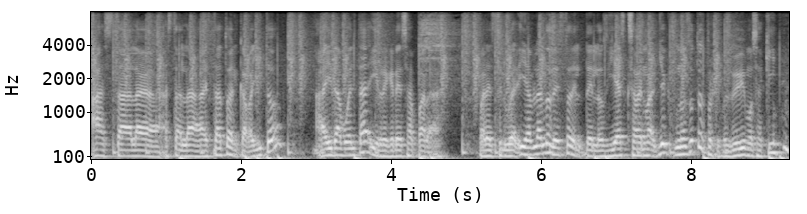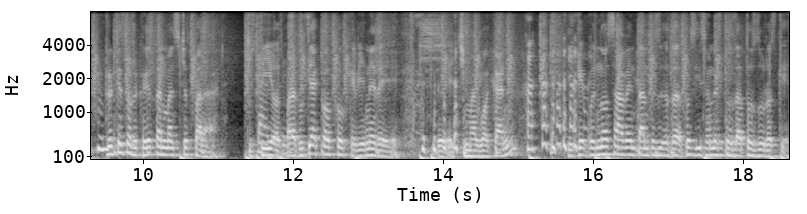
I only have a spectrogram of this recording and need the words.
hasta la, hasta la estatua del caballito, ahí da vuelta y regresa para, para este lugar. Y hablando de esto, de, de los guías que saben más, yo- nosotros porque pues vivimos aquí, creo que estos recorridos están más hechos para tus Para tíos, para tu tía Coco que viene de, de Chimalhuacán y que pues no saben tantos datos y son estos datos duros que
